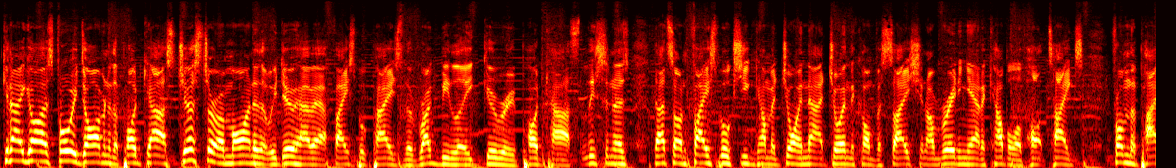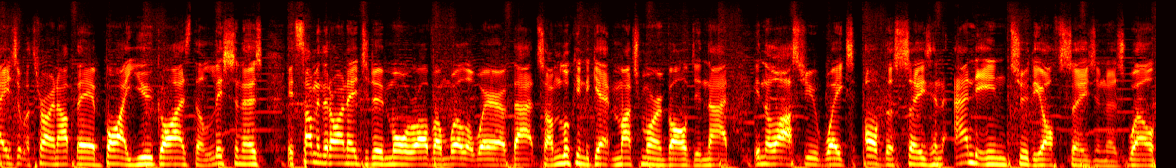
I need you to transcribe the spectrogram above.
G'day, guys. Before we dive into the podcast, just a reminder that we do have our Facebook page, the Rugby League Guru Podcast Listeners. That's on Facebook, so you can come and join that, join the conversation. I'm reading out a couple of hot takes from the page that were thrown up there by you guys, the listeners. It's something that I need to do more of. I'm well aware of that. So I'm looking to get much more involved in that in the last few weeks of the season and into the off season as well.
